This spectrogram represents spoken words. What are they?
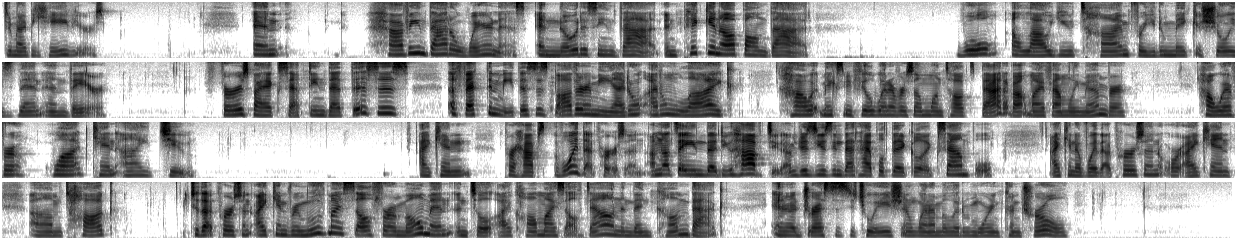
through my behaviors. And having that awareness and noticing that and picking up on that will allow you time for you to make a choice then and there. First by accepting that this is affecting me, this is bothering me. I don't I don't like how it makes me feel whenever someone talks bad about my family member. However, what can I do? I can perhaps avoid that person. I'm not saying that you have to, I'm just using that hypothetical example. I can avoid that person, or I can um, talk to that person. I can remove myself for a moment until I calm myself down and then come back and address the situation when I'm a little bit more in control.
